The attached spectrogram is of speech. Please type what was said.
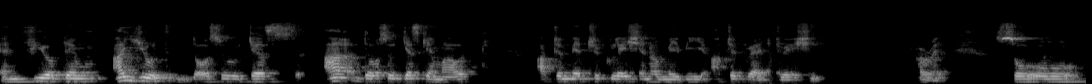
And few of them are youth those who just are those who just came out after matriculation or maybe after graduation. All right. So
